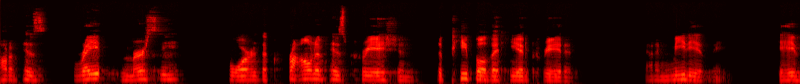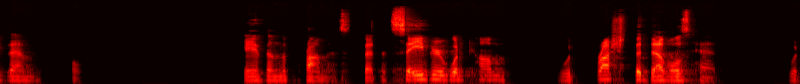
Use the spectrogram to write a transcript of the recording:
out of His great mercy for the crown of His creation, the people that He had created. God immediately gave them hope, gave them the promise that a Savior would come, would crush the devil's head, would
